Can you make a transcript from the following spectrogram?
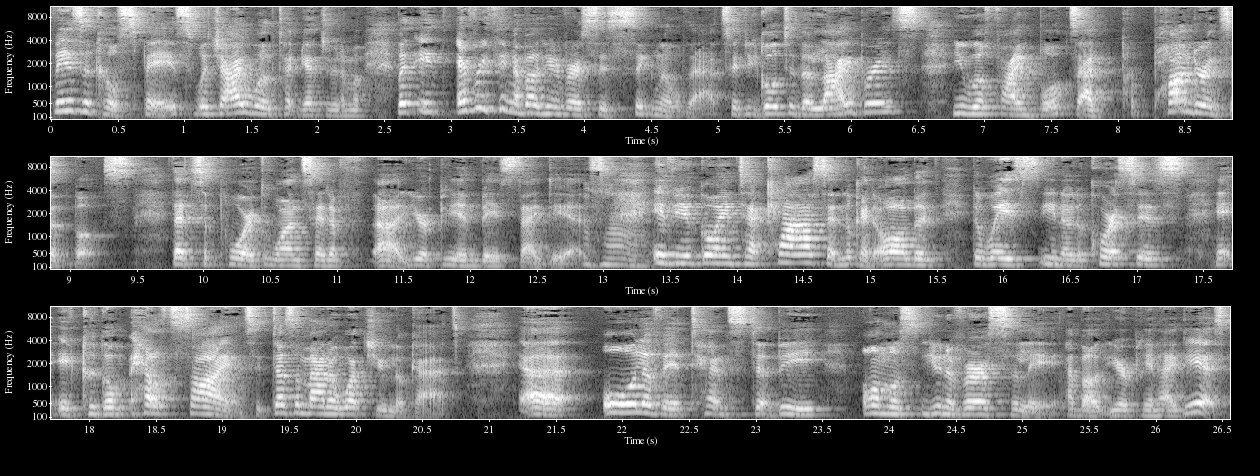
physical space, which I will t- get to in a moment, but it, everything about universities signal that. So if you go to the libraries, you will find books, a preponderance of books that support one set of uh, European-based ideas. If you go into a class and look at all the, the ways, you know, the courses, it, it could go health science. It doesn't matter what you look at. Uh, all of it tends to be almost universally about European ideas,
